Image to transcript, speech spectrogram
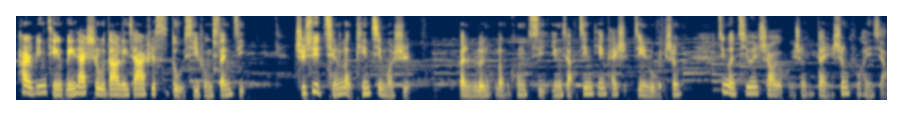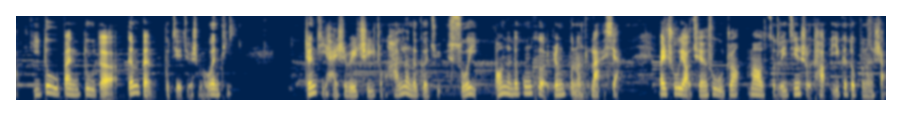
哈尔滨晴，零下十五到零下二十四度，西风三级，持续晴冷天气模式。本轮冷空气影响今天开始进入尾声，尽管气温稍有回升，但升幅很小，一度半度的根本不解决什么问题，整体还是维持一种寒冷的格局，所以保暖的功课仍不能落下。外出要全副武装，帽子、围巾、手套一个都不能少。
